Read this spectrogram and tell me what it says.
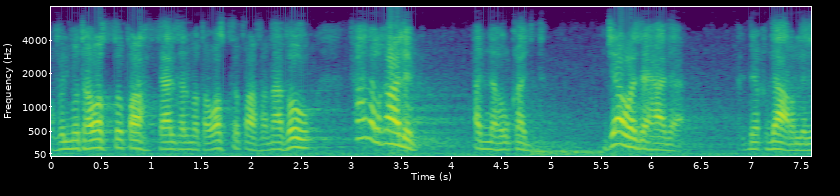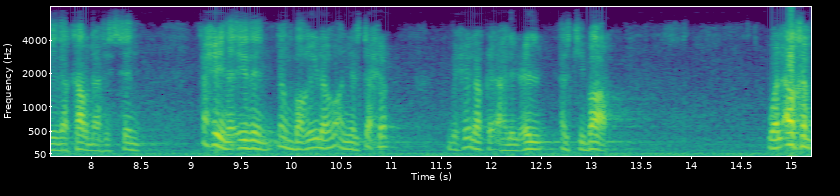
وفي المتوسطة ثالث المتوسطة فما فوق فهذا الغالب أنه قد جاوز هذا المقدار الذي ذكرنا في السن. فحينئذ ينبغي له أن يلتحق بحلق أهل العلم الكبار. والأخذ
